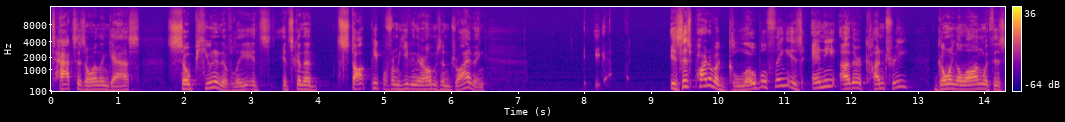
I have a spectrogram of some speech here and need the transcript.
taxes oil and gas so punitively, it's it's going to stop people from heating their homes and driving. Is this part of a global thing? Is any other country going along with this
